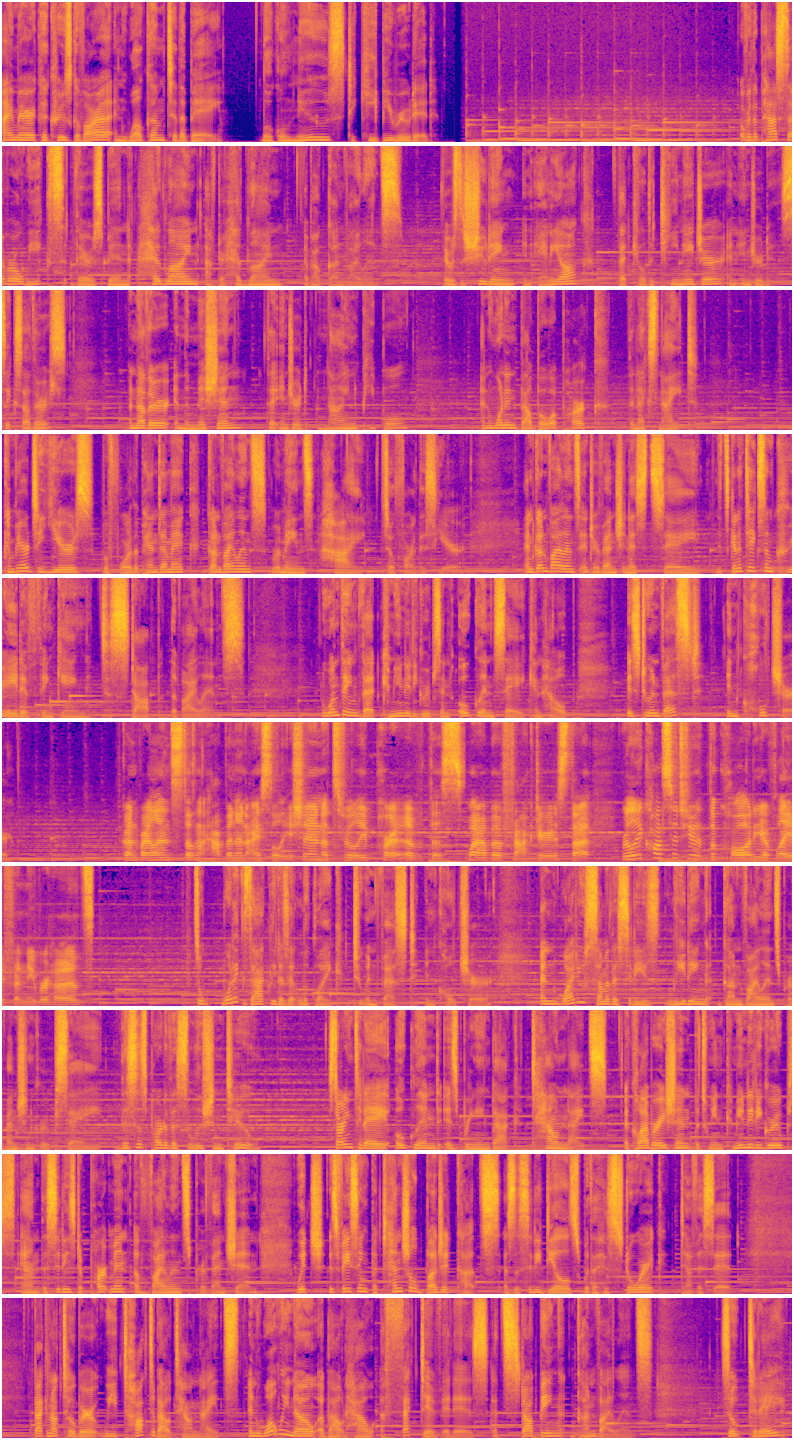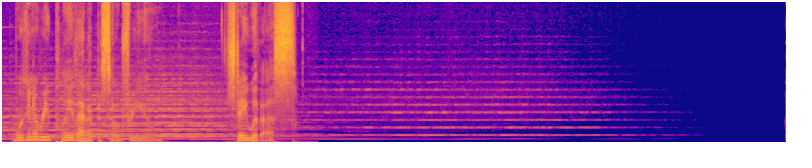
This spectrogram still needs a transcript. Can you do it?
I'm Ericka Cruz Guevarra, and welcome to The Bay. Local news to keep you rooted. Over the past several weeks, there's been headline after headline about gun violence. There was the shooting in Antioch that killed a teenager and injured six others, another in the Mission that injured nine people, and one in Balboa Park the next night. Compared to years before the pandemic, gun violence remains high so far this year. And gun violence interventionists say it's going to take some creative thinking to stop the violence. One thing that community groups in Oakland say can help is to invest in culture. Gun violence doesn't happen in isolation. It's really part of this web of factors that really constitute the quality of life in neighborhoods. So, what exactly does it look like to invest in culture? And why do some of the city's leading gun violence prevention groups say this is part of the solution too? Starting today, Oakland is bringing back Town Nights, a collaboration between community groups and the city's Department of Violence Prevention which is facing potential budget cuts as the city deals with a historic deficit. Back in October, we talked about Town Nights and what we know about how effective it is at stopping gun violence. So today, we're going to replay that episode for you. Stay with us.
